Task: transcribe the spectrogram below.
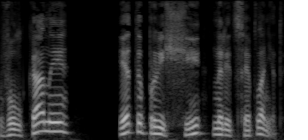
Вулканы — это прыщи на лице планеты.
